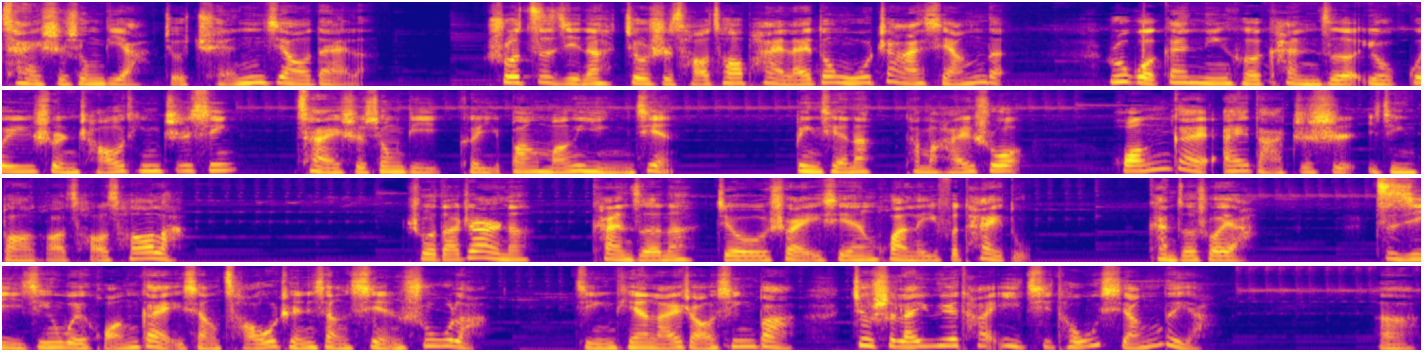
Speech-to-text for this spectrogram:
蔡氏兄弟啊就全交代了，说自己呢就是曹操派来东吴诈降的。如果甘宁和阚泽有归顺朝廷之心，蔡氏兄弟可以帮忙引荐，并且呢，他们还说黄盖挨打之事已经报告曹操了。说到这儿呢，阚泽呢就率先换了一副态度。阚泽说呀，自己已经为黄盖向曹丞相献书了，今天来找辛霸就是来约他一起投降的呀。啊，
